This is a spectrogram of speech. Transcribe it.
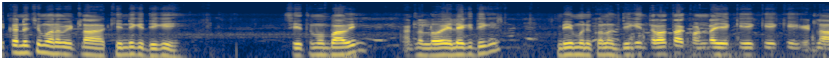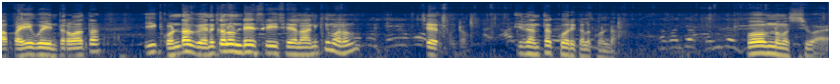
ఇక్కడ నుంచి మనం ఇట్లా కిందికి దిగి సీతమ్మ బావి అట్లా లోయలేకి దిగి భీముని కొలం దిగిన తర్వాత కొండ ఎక్కి ఎక్కి ఎక్కి ఇట్లా ఆ పై పోయిన తర్వాత ఈ కొండ వెనుకలుండే శ్రీశైలానికి మనం చేరుకుంటాం. ఇదంతా కోరికల కొండ. ఓం నమ శివాయ.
